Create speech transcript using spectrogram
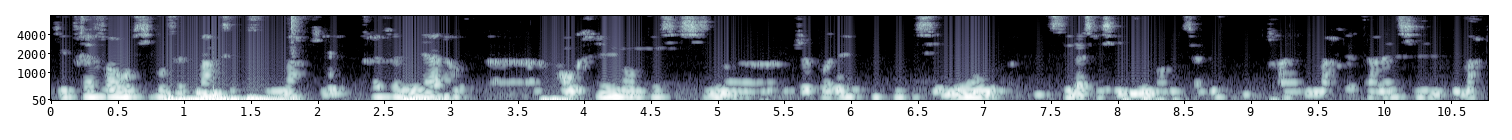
qui est très fort aussi dans cette marque, c'est que c'est une marque qui est très familiale, euh, ancrée dans le classicisme euh, japonais. C'est c'est la spécialité aujourd'hui de Salut. On travaille des marques alternatives, des marques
